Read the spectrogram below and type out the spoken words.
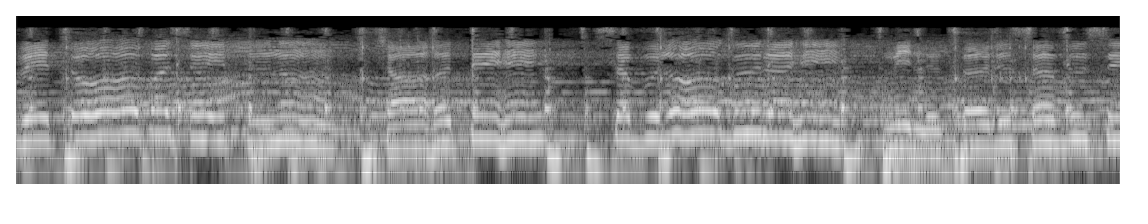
वे तो बस इतना चाहते हैं सब लोग रहें मिलकर सबसे।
